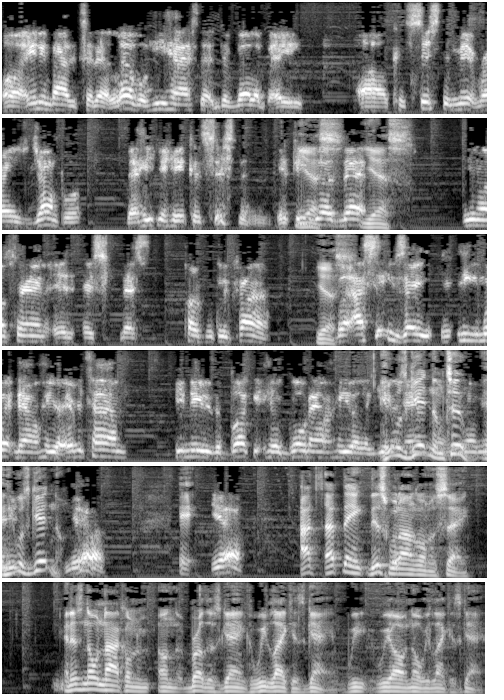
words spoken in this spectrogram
or anybody to that level. He has to develop a uh, consistent mid-range jumper that he can hit consistently. If he yes. does that, Yes. you know what I'm saying? It, it's that's perfectly fine. Yes. But I see Zay. He went down here every time he needed a bucket. He'll go downhill and get. He was getting them you too, know what I and he was getting them. Yeah. Yeah. I, I think this is what I'm going to say, and there's no knock on on the brother's game because we like his game. We we all know we like his game.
